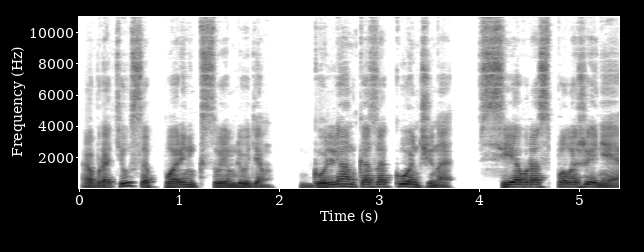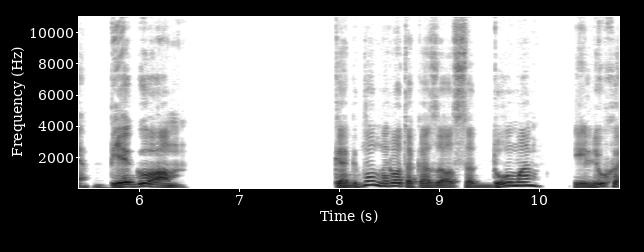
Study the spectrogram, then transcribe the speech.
обратился парень к своим людям. Гулянка закончена. Все в расположение. Бегом! Когда народ оказался дома, Илюха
